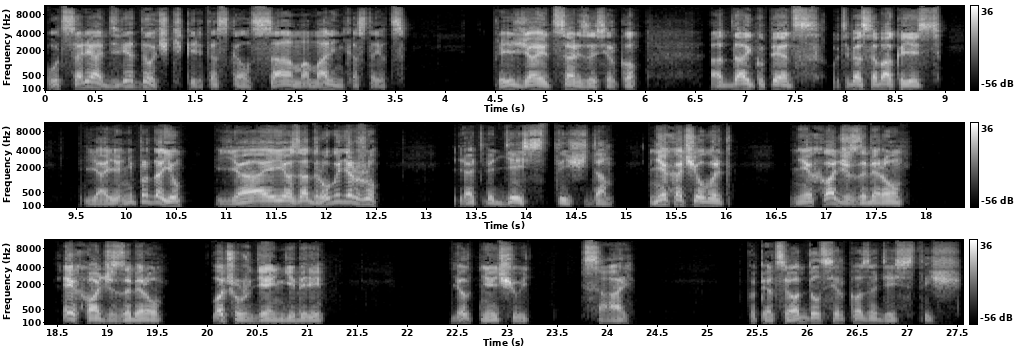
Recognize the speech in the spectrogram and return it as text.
У царя две дочки перетаскал, сама маленькая остается. Приезжает царь за серко. Отдай, купец, у тебя собака есть. Я ее не продаю, я ее за друга держу. Я тебе десять тысяч дам. Не хочу, говорит. Не хочешь, заберу. И хочешь, заберу. Лучше уж деньги бери. Делать нечего, ведь царь. Купец отдал Серко за десять тысяч.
